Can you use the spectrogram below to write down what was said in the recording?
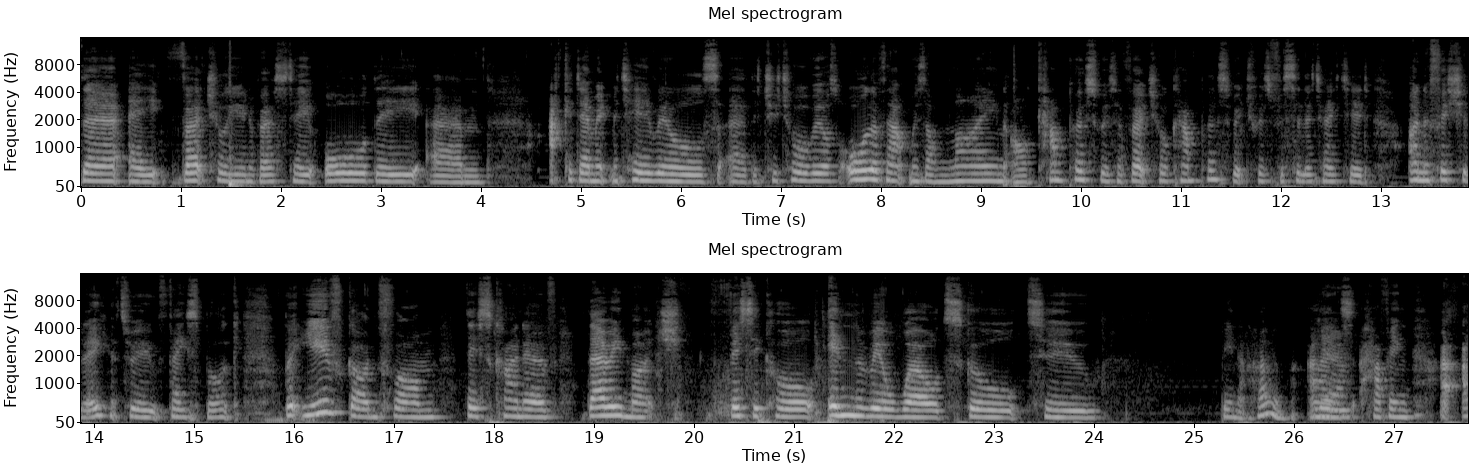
They're a virtual university. All the um, academic materials, uh, the tutorials, all of that was online. Our campus was a virtual campus, which was facilitated unofficially through Facebook. But you've gone from this kind of very much physical, in the real world school to being at home and Yeah. having. I, I,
